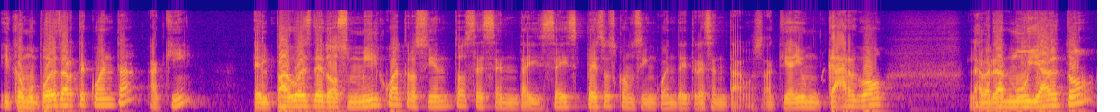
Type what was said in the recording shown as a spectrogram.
Y como puedes darte cuenta, aquí el pago es de 2.466 pesos con 53 centavos. Aquí hay un cargo, la verdad, muy alto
